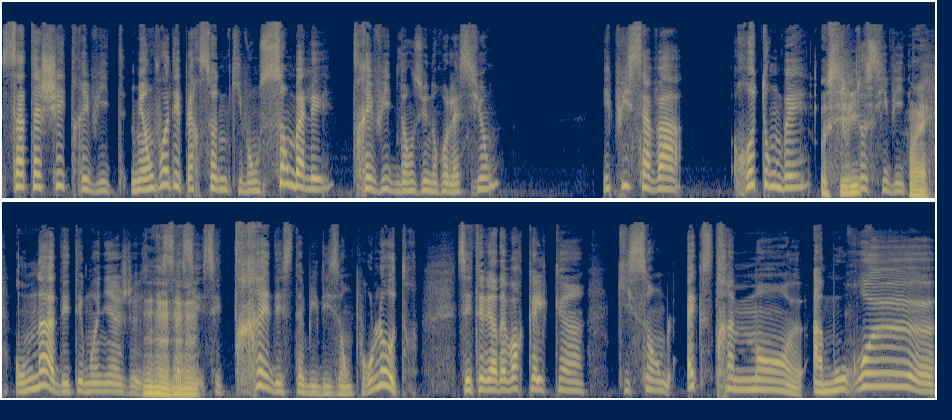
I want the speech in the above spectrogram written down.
s'attacher très vite. Mais on voit des personnes qui vont s'emballer très vite dans une relation et puis ça va retomber aussi tout vite. aussi vite. On a des témoignages de ça, c'est très déstabilisant pour l'autre. C'est-à-dire d'avoir quelqu'un qui semble extrêmement euh, amoureux, euh,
